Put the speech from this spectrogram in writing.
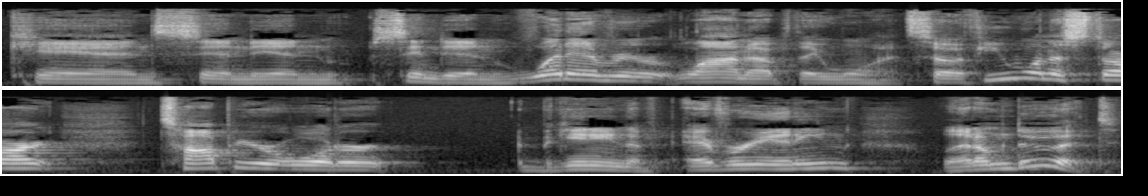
can send in send in whatever lineup they want. So if you want to start top of your order at the beginning of every inning, let them do it.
